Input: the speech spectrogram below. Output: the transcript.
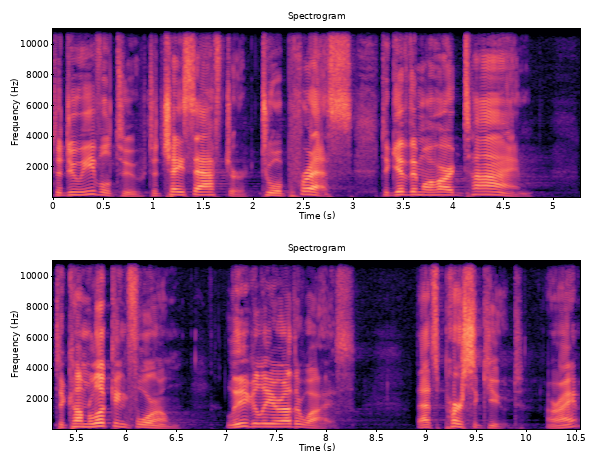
To do evil to, to chase after, to oppress, to give them a hard time, to come looking for them, legally or otherwise. That's persecute, all right?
